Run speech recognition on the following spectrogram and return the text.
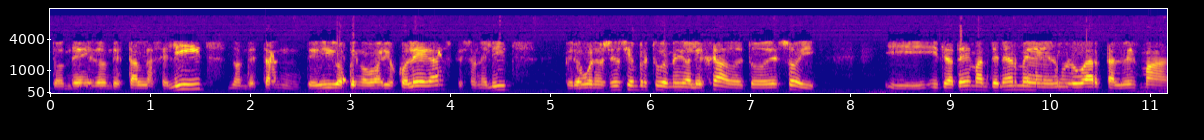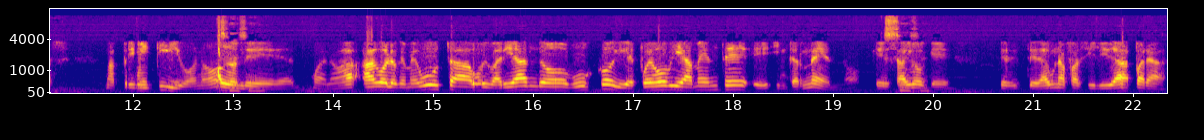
donde, donde están las elites, donde están, te digo, tengo varios colegas que son elites, pero bueno, yo siempre estuve medio alejado de todo eso y, y, y traté de mantenerme en un lugar tal vez más más primitivo, ¿no? Donde, bueno, hago lo que me gusta, voy variando, busco y después obviamente eh, Internet, ¿no? Que es algo que te, da una facilidad para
